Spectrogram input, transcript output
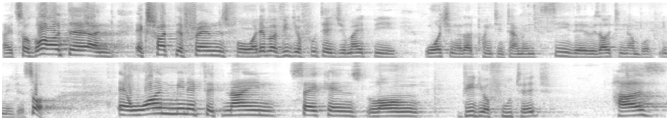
Right? So go out there and extract the frames for whatever video footage you might be watching at that point in time and see the resulting number of images. So a one minute 39 seconds long video footage has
